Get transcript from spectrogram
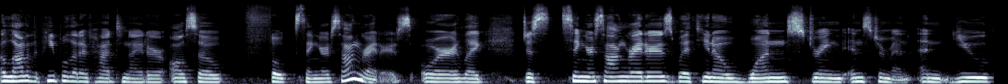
a lot of the people that I've had tonight are also folk singer songwriters or like just singer songwriters with, you know, one stringed instrument. And you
